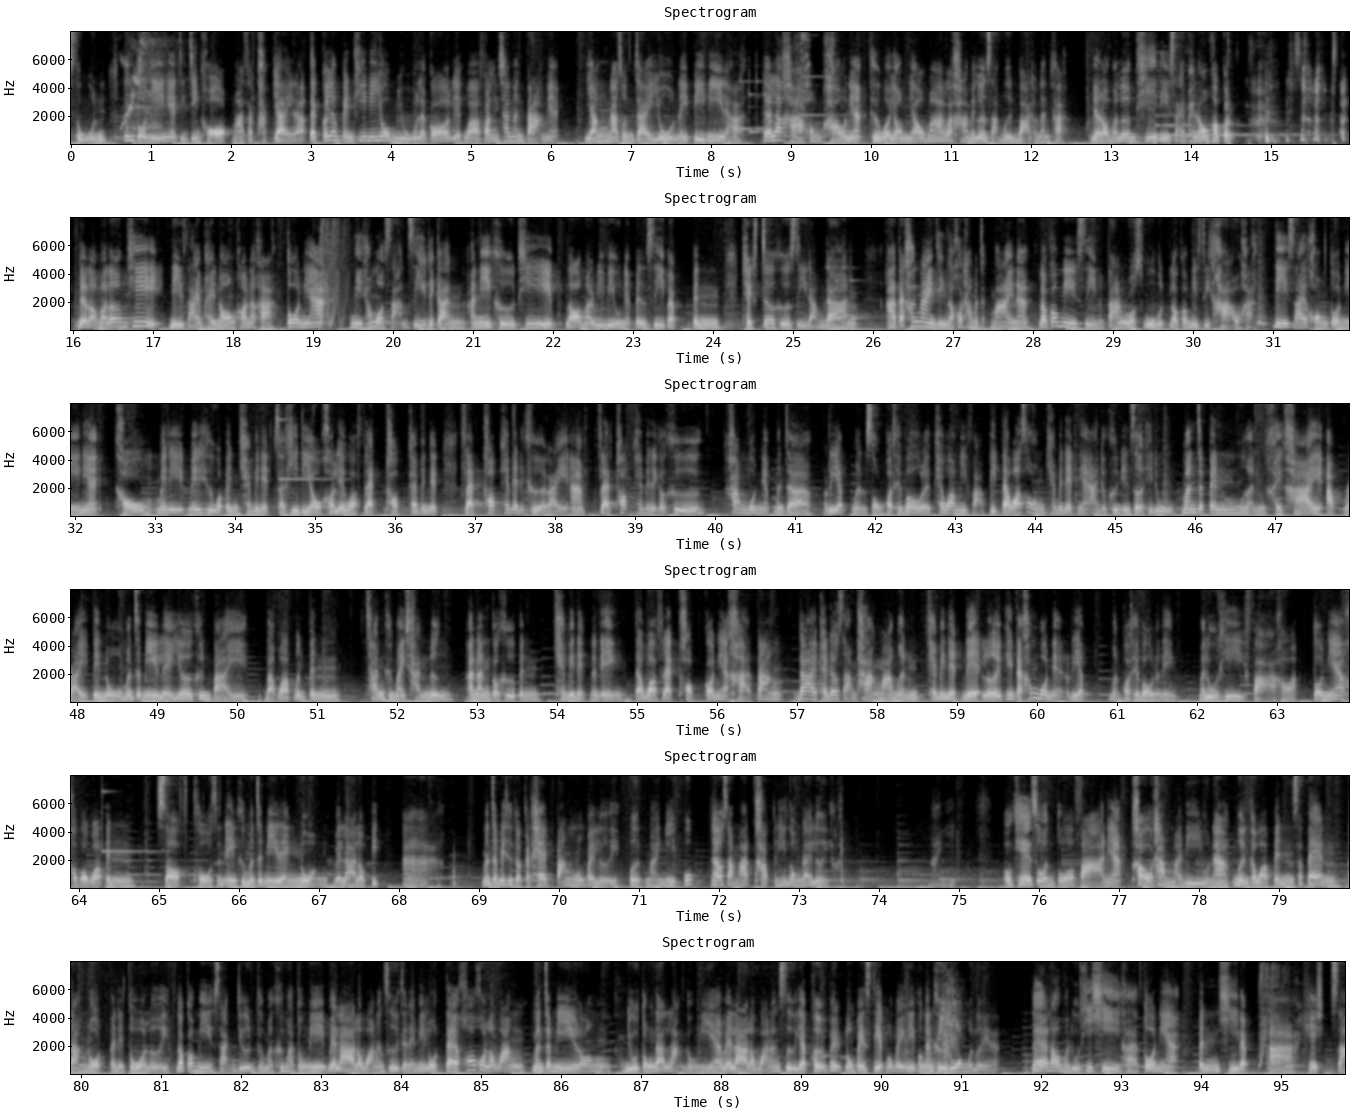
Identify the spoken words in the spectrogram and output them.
380ซึ่งตัวนี้เนี่ยจริงๆ เขาออกมาสักพักใหญ่แล้ว แต่ก็ยังเป็นที่นิยมอยู่แล้วก็เรียกว่าฟังก์ชันต่างๆ เนี่ย ยังน่าสนใจอยู่ในปีนี้นะคะ และราคาของเขาเนี่ยถือว่าย่อมเยาวมากราคาไม่เกิน 30,000 บาทเท่านั้นค่ะ เดี๋ยวเรามาเริ่มที่ดีไซน์ภายนอกของเขาก่อน เดี๋ยวเรามาเริ่มที่ดีไซน์ภายนอกของเขานะคะ ตัวเนี้ยมีทั้งหมด 3 สีด้วยกัน อันนี้คือที่เราเอามารีวิวเนี่ยเป็นสีแบบเป็น texture คือสีดำด้าน อ่าแต่ข้างในจริงๆแล้วเขาทำมาจากไม้นะ แล้วก็มีสีน้ำตาลโรสวูดแล้วก็มีสีขาวค่ะ ดีไซน์ของตัวนี้เนี่ยเขาไม่ได้ไม่ได้ถือว่าเป็นแคบิเนตซะทีเดียวเขาเรียกว่า flat top cabinet flat top cabinet คืออะไรอะ flat top cabinet ก็คือข้างบนเนี่ยมันจะเรียบเหมือนทรง portable เลยแค่ว่ามีฝาปิด แต่ว่าทรง cabinet เนี่ยอะเดี๋ยวขึ้น insert ให้ดู มันจะเป็นเหมือนคล้ายๆ upright piano มันจะมีเลเยอร์ขึ้นไป แบบว่าเหมือนเป็น ชั้นขึ้นมาอีกชั้นหนึ่ง อันนั้นก็คือเป็น cabinet นั่นเอง แต่ว่า flat top ก็เนี่ยขาตั้งได้ pedal 3ทางมาเหมือน cabinet เดะเลย เพียงแต่ข้างบนเนี่ยเรียบเหมือน portable นั่นเอง มาดูที่ฝาเขาอะตัวเนี้ยเขาบอกว่าเป็น soft close นั่นเอง คือมันจะมีแรงหน่วงเวลาเราปิดอ่ามันจะไม่ถึงกับกระแทกปั้งลงไปเลย เปิดมาอย่างนี้ปุ๊บ แล้วเราสามารถพับอันนี้ลงได้เลยค่ะ โอเค ส่วนตัวฝาเนี่ยเขาทำมาดีอยู่นะ เหมือนกับว่าเป็นสแตนตั้งโน้ตไปในตัวเลย แล้วก็มีสันยื่นขึ้นมาขึ้นมาตรงนี้ เวลาระวังหนังสือจะได้ไม่หล่นแต่ข้อควรระวังมันจะมีร่องอยู่ตรงด้านหลังตรงนี้ เวลาระวังหนังสืออย่าเผลอไปลงไปเสียบลงไปนี้เพราะงั้นคือร่วงหมดเลยนะ และเรามาดูที่คีย์ค่ะ ตัวนี้เป็นคีย์แบบ RH3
